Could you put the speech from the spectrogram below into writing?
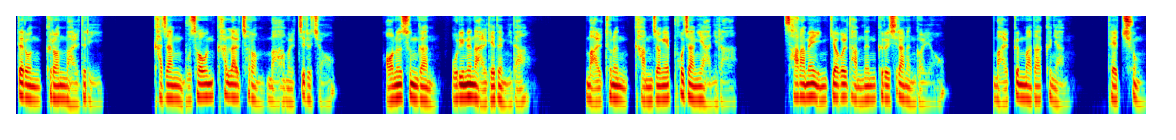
때론 그런 말들이 가장 무서운 칼날처럼 마음을 찌르죠. 어느 순간 우리는 알게 됩니다. 말투는 감정의 포장이 아니라 사람의 인격을 담는 그릇이라는 걸요. 말끝마다 그냥 대충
